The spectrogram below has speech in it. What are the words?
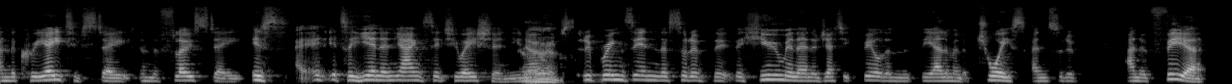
and the creative state and the flow state is it's a yin and yang situation you know yeah. it sort of brings in the sort of the, the human energetic field and the, the element of choice and sort of and of fear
